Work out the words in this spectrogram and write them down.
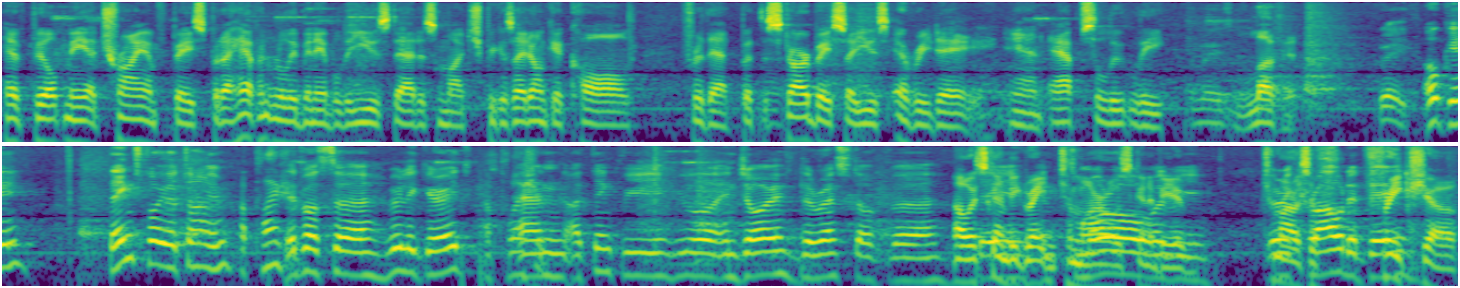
have built me a Triumph base, but I haven't really been able to use that as much because I don't get called for that. But the Star bass I use every day, and absolutely Amazing. love it. Great. Okay. Thanks for your time. A pleasure. It was uh, really great. A pleasure. And I think we, will enjoy the rest of uh, Oh, it's going to be great, and tomorrow is going to be a tomorrow's a day. freak show.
